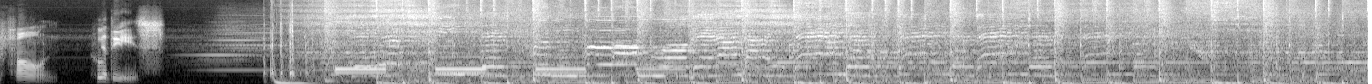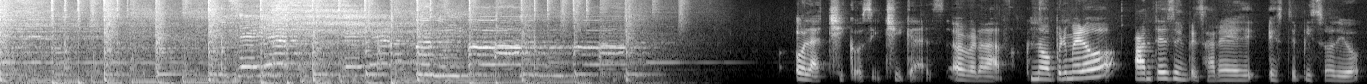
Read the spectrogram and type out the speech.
phone. Who these? Hola chicos y chicas, la verdad. No, primero, antes de empezar eh, este episodio,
